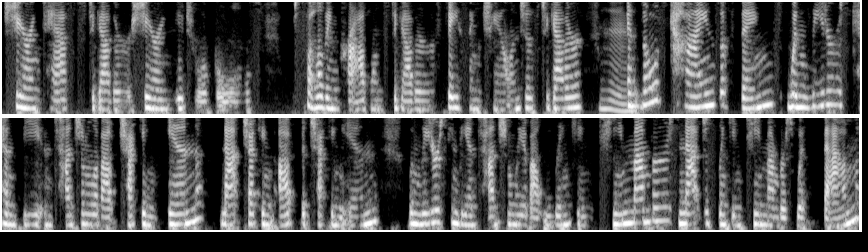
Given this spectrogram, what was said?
sharing tasks together, sharing mutual goals, solving problems together, facing challenges together. Hmm. And those kinds of things, when leaders can be intentional about checking in, not checking up, but checking in, when leaders can be intentionally about linking team members, not just linking team members with them,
